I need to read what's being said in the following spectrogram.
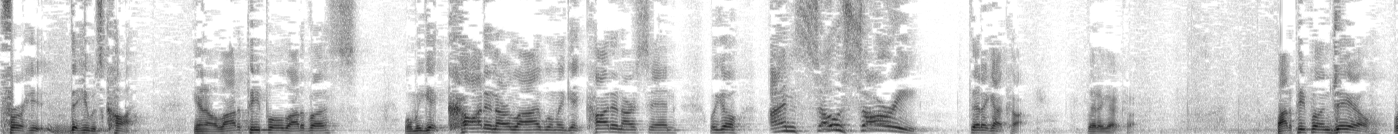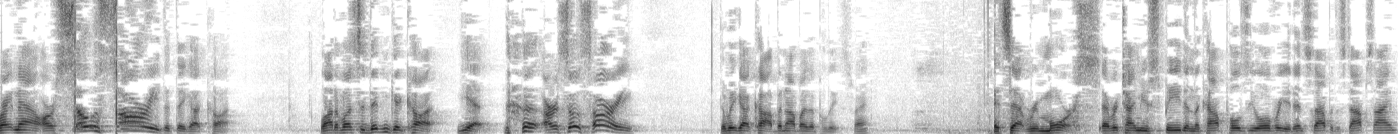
for he, that he was caught. You know, a lot of people, a lot of us, when we get caught in our lie, when we get caught in our sin, we go, I'm so sorry that I got caught. That I got caught. A lot of people in jail right now are so sorry that they got caught. A lot of us that didn't get caught yet are so sorry that we got caught, but not by the police, right? It's that remorse. Every time you speed and the cop pulls you over, you didn't stop at the stop sign.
